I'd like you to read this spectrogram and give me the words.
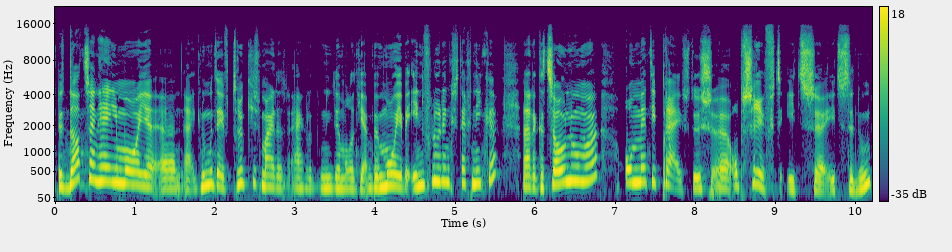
Dus dat zijn hele mooie, eh, nou, ik noem het even trucjes, maar dat is eigenlijk niet helemaal het. Ja, mooie beïnvloedingstechnieken, laat ik het zo noemen, om met die prijs dus eh, op schrift iets, eh, iets te doen.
